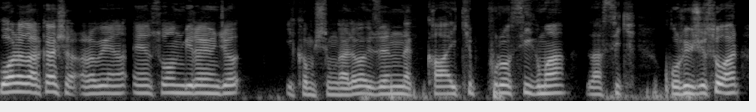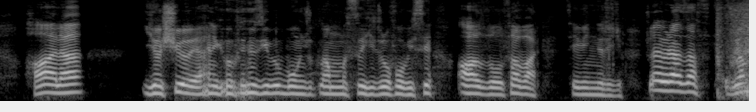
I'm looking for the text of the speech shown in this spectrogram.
Bu arada arkadaşlar arabayı en son bir ay önce yıkamıştım galiba. Üzerinde K2 Pro Sigma lastik koruyucusu var. Hala yaşıyor yani gördüğünüz gibi boncuklanması, hidrofobisi az da olsa var. Sevindirici. Şöyle biraz daha su tutacağım.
